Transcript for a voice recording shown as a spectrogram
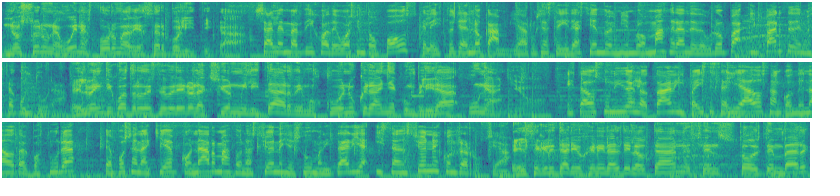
no son una buena forma de hacer política. Schallenberg dijo a The Washington Post que la historia no cambia. Rusia seguirá siendo el miembro más grande de Europa y parte de nuestra cultura. El 24 de febrero la acción militar de Moscú en Ucrania cumplirá un año. Estados Unidos, la OTAN y países aliados han condenado tal postura y apoyan a Kiev con armas, donaciones y ayuda humanitaria y sanciones contra Rusia. El secretario general de la OTAN, Jens Stoltenberg,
